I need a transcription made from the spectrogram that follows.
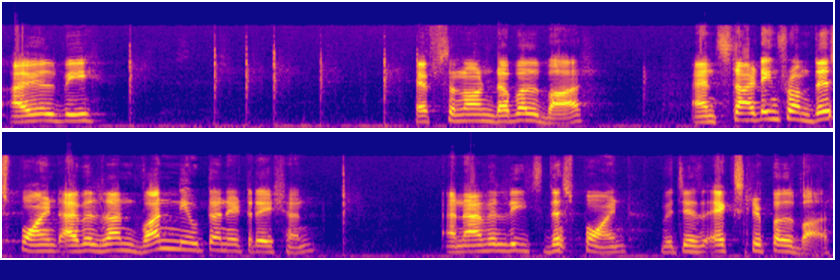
I will be epsilon double bar. And starting from this point I will run one Newton iteration. And I will reach this point which is x triple bar.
